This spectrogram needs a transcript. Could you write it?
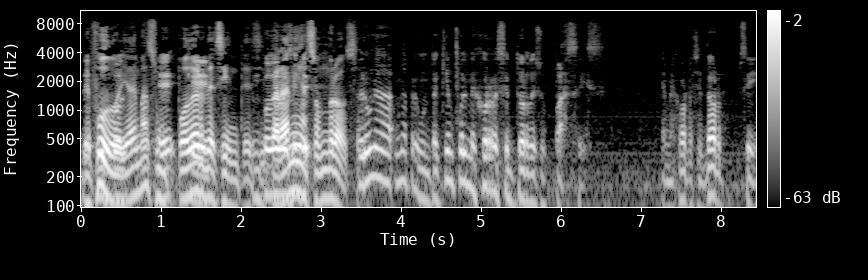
De fútbol, y además un eh, poder de síntesis, un poder para de mí síntesis. asombroso. Pero una, una pregunta, ¿quién fue el mejor receptor de sus pases? el mejor receptor. Sí.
